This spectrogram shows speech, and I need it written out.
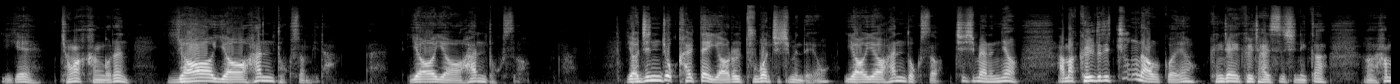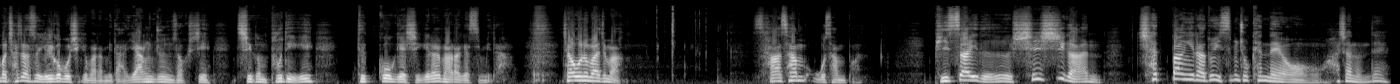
이게 정확한 거는 여여한 독서입니다. 여여한 독서. 여진족 할 때 여를 두 번 치시면 돼요. 여여한 독서 치시면은요 아마 글들이 쭉 나올 거예요. 굉장히 글 잘 쓰시니까 어, 한번 찾아서 읽어보시기 바랍니다. 양준석 씨 지금 부디 듣고 계시기를 바라겠습니다. 자 오늘 마지막 4353번 B side 실시간 chat방이라도 있으면 좋겠네요 하셨는데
